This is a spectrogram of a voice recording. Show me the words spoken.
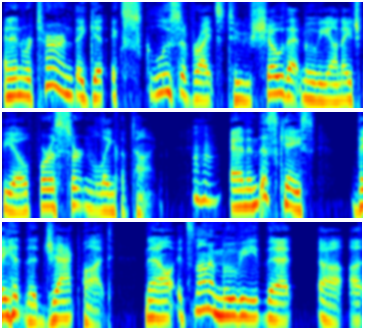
and in return they get exclusive rights to show that movie on HBO for a certain length of time. And in this case, they hit the jackpot. Now it's not a movie that uh, I-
